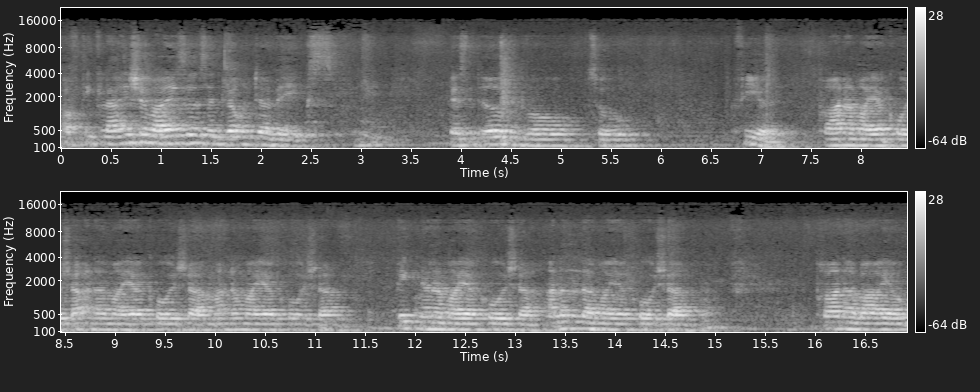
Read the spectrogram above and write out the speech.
Auf die gleiche Weise sind wir unterwegs. Wir sind irgendwo zu viel. Pranamaya Kosha, Anamaya Kosha, Manomaya Kosha, Vignanamaya Kosha, Anandamaya Kosha, Pranavayu,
